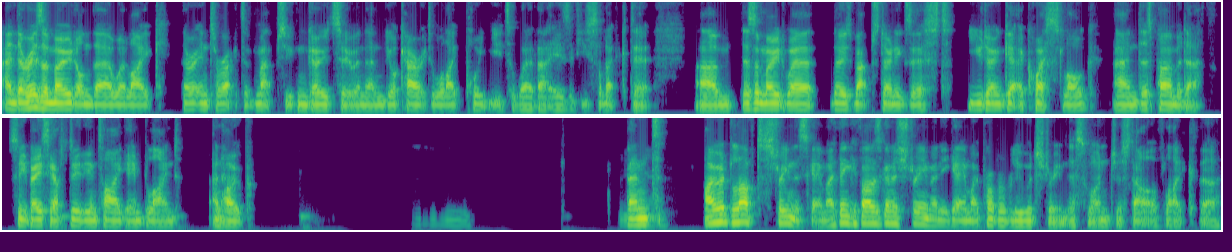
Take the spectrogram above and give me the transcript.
And there is a mode on there where like there are interactive maps you can go to, and then your character will like point you to where that is if you select it. Um, there's a mode where those maps don't exist. You don't get a quest log, and there's permadeath. So you basically have to do the entire game blind and hope. And Yeah. I would love to stream this game. I think if I was going to stream any game, I probably would stream this one just out of like the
